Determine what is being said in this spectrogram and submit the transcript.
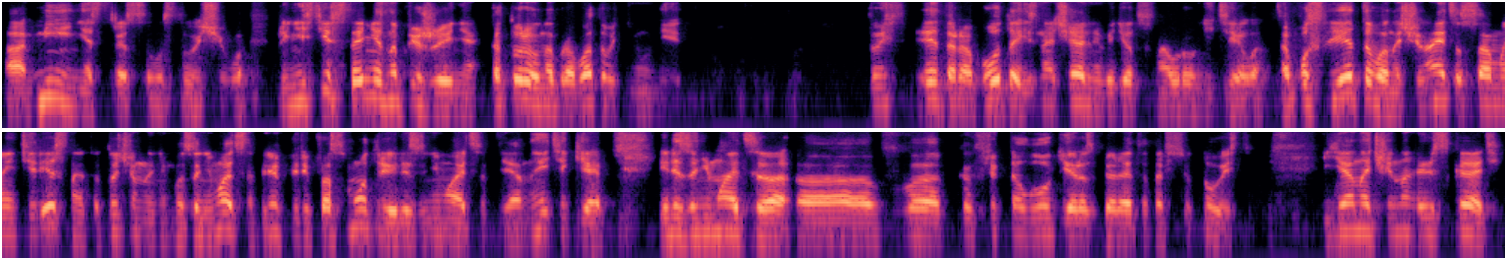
а менее стрессоустойчивого, принести в состояние напряжения, которое он обрабатывать не умеет. То есть эта работа изначально ведется на уровне тела. А после этого начинается самое интересное, это то, чем занимается, например, в перепросмотре, или занимается в дианетике, или занимается э, в конфликтологии, разбирает это все. То есть я начинаю искать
